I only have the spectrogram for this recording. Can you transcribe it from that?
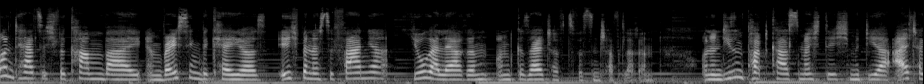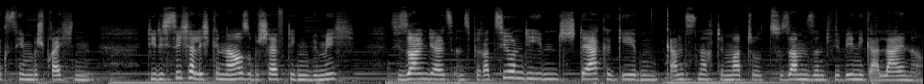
und herzlich willkommen bei Embracing the Chaos. Ich bin Estefania, Yogalehrerin und Gesellschaftswissenschaftlerin. Und in diesem Podcast möchte ich mit dir Alltagsthemen besprechen, die dich sicherlich genauso beschäftigen wie mich. Sie sollen dir als Inspiration dienen, Stärke geben, ganz nach dem Motto, zusammen sind wir weniger alleine.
